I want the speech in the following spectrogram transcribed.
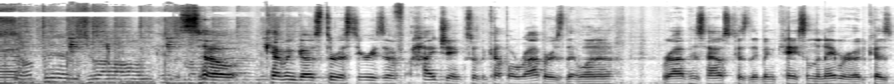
Something's wrong. 'cause So Kevin goes through a series of hijinks with a couple robbers that want to rob his house because they've been casing the neighborhood. Because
